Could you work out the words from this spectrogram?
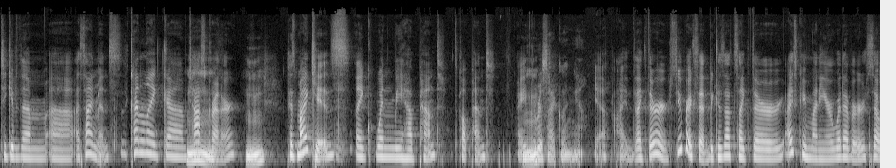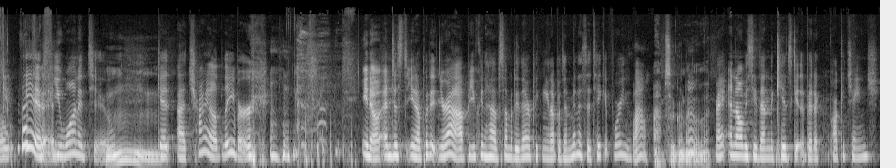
to give them uh, assignments, kind of like um, Task Runner. hmm Because my kids, like when we have Pant, it's called Pant, right? Mm-hmm. recycling. Yeah, Yeah, I like they're super excited because that's like their ice cream money or whatever. So if good. you wanted to Mm. get a child labor, you know, and just you know put it in your app, you can have somebody there picking it up within minutes to take it for you, Wow. I'm so gonna do that. right? And obviously, then the kids get a bit of pocket change.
